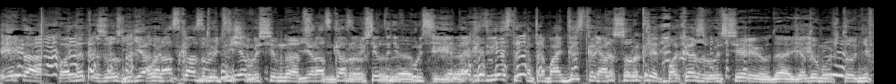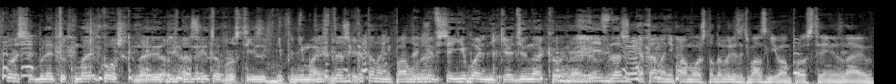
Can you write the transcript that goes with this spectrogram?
это Фанаты «Звездных я войн» рассказываю в тем, 2018 я рассказываю просто, тем, кто не да. в курсе. Это известный контрабандист. Когда я- 40 лет показывают серию, да, я думаю, что не в курсе, блядь, только моя кошка, наверное. Она и то просто язык не понимает. Здесь даже катана не не все ебальники одинаковые, наверное. Здесь даже катана не поможет, надо вырезать мозги вам просто, я не знаю,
